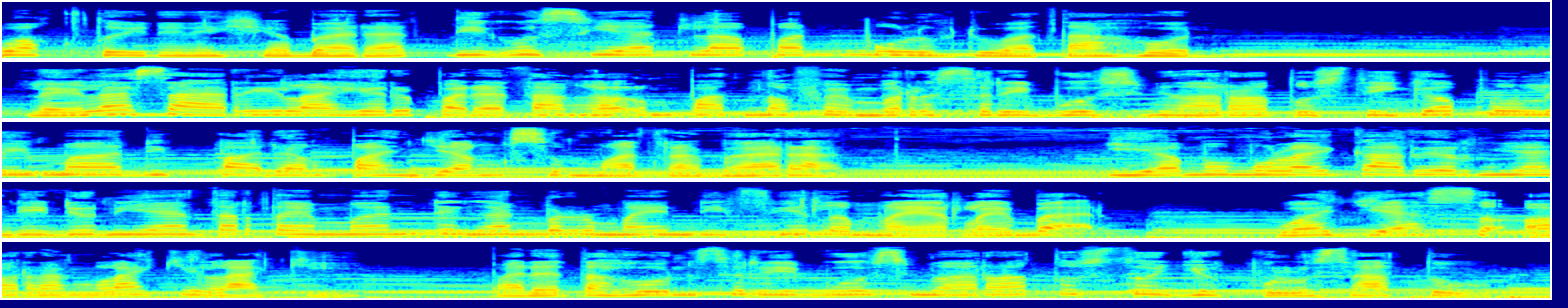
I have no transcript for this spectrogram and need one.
waktu Indonesia Barat di usia 82 tahun. Laila Sari lahir pada tanggal 4 November 1935 di Padang Panjang, Sumatera Barat. Ia memulai karirnya di dunia entertainment dengan bermain di film layar lebar, Wajah Seorang Laki-Laki, pada tahun 1971.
